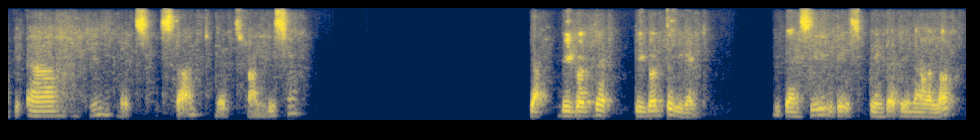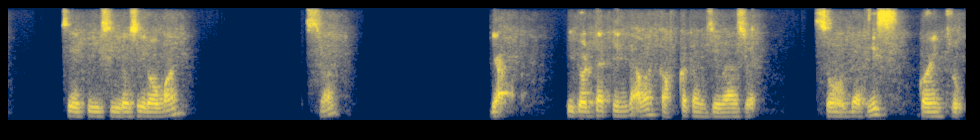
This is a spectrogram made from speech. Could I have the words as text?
Okay, uh, okay, let's start. Let's run this one. Yeah, we got that. We got the event. You can see it is printed in our log. Say P001. This one. Yeah, we got that in our Kafka consumer as well. So that is going through.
